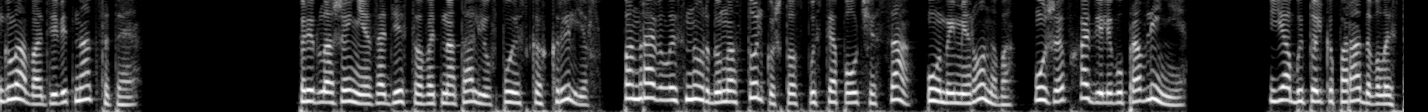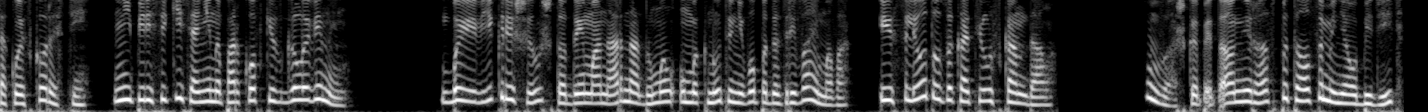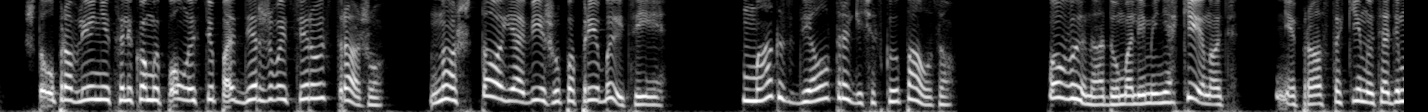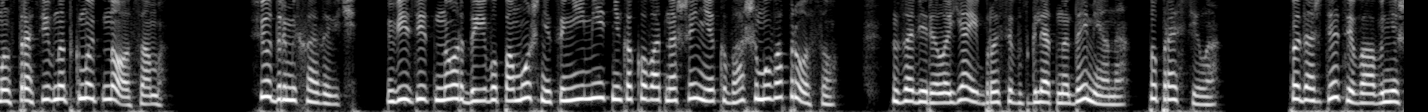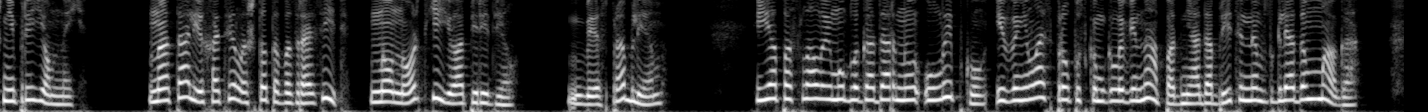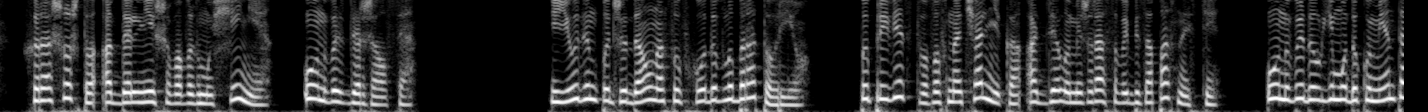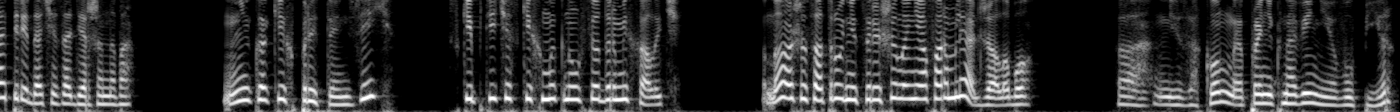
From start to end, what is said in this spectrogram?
Глава 19 Предложение задействовать Наталью в поисках крыльев понравилось Норду настолько, что спустя полчаса он и Миронова уже входили в управление. Я бы только порадовалась такой скорости, не пересекись они на парковке с Головиным. Боевик решил, что Деймонар надумал умыкнуть у него подозреваемого, и с лету закатил скандал. «Ваш капитан не раз пытался меня убедить, что управление целиком и полностью поддерживает серую стражу. Но что я вижу по прибытии?» Макс сделал трагическую паузу. «Вы надумали меня кинуть. Не просто кинуть, а демонстративно ткнуть носом». «Федор Михайлович, визит Норда и его помощницы не имеет никакого отношения к вашему вопросу», заверила я и, бросив взгляд на Демиана, попросила. «Подождете во внешней приемной». Наталья хотела что-то возразить, но Норд ее опередил. «Без проблем». Я послала ему благодарную улыбку и занялась пропуском Головина под неодобрительным взглядом мага. Хорошо, что от дальнейшего возмущения он воздержался. Юдин поджидал нас у входа в лабораторию. Поприветствовав начальника отдела межрасовой безопасности, он выдал ему документы о передаче задержанного. «Никаких претензий?» – скептически хмыкнул Федор Михайлович. «Наша сотрудница решила не оформлять жалобу». «А незаконное проникновение в УПИР?»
